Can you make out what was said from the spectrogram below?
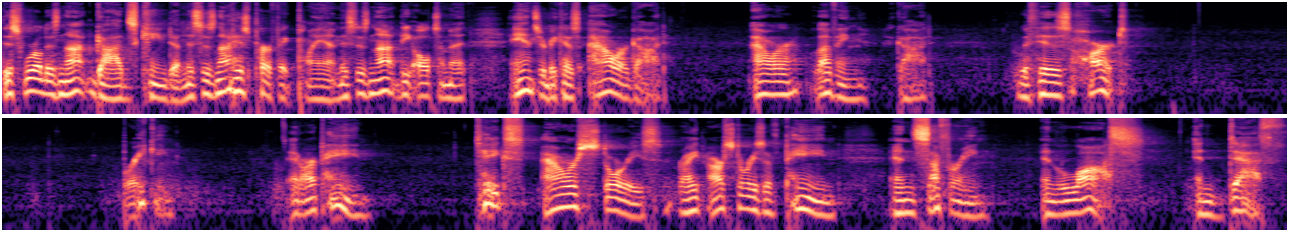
This world is not God's kingdom. This is not his perfect plan. This is not the ultimate answer because our God, our loving God, with his heart breaking at our pain, takes our stories, right? Our stories of pain and suffering and loss and death,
